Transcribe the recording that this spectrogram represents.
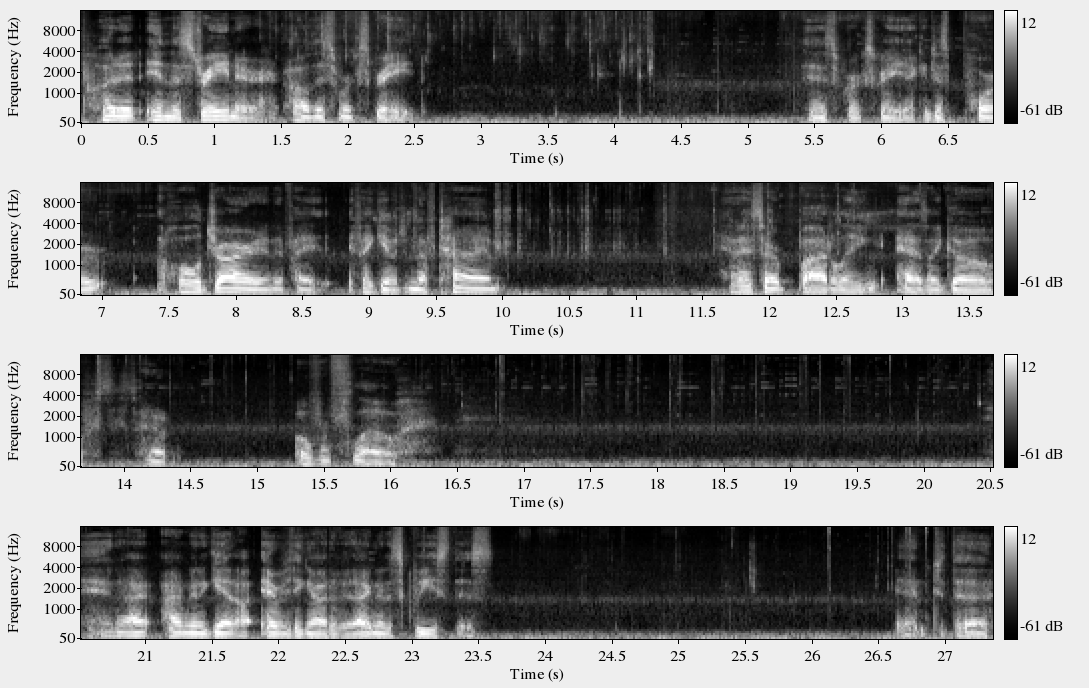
Put it in the strainer. Oh, this works great. This works great. I can just pour the whole jar in if I if I give it enough time. And I start bottling as I go so I don't overflow. And I, I'm going to get everything out of it. I'm going to squeeze this and the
